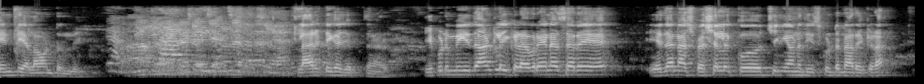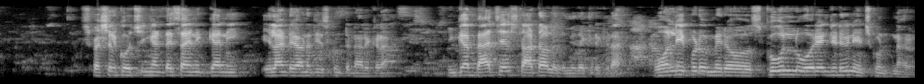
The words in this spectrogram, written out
ఏంటి ఎలా ఉంటుంది? క్లారిటీగా చెప్తున్నారు. ఇప్పుడు మీ దాంట్లో ఇక్కడ ఎవరైనా సరే ఏదైనా స్పెషల్ కోచింగ్ ఏమైనా తీసుకుంటున్నారు ఇక్కడ? స్పెషల్ కోచింగ్ అంటే సైనిక్ కానీ ఇలాంటివి ఏమైనా తీసుకుంటున్నారు ఇక్కడ? ఇంకా బ్యాచ్ ఏం స్టార్ట్ అవ్వలేదు మీ దగ్గర ఇక్కడ. ఓన్లీ ఇప్పుడు మీరు స్కూల్ ఓరియంటెడ్వి నేర్చుకుంటున్నారు.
